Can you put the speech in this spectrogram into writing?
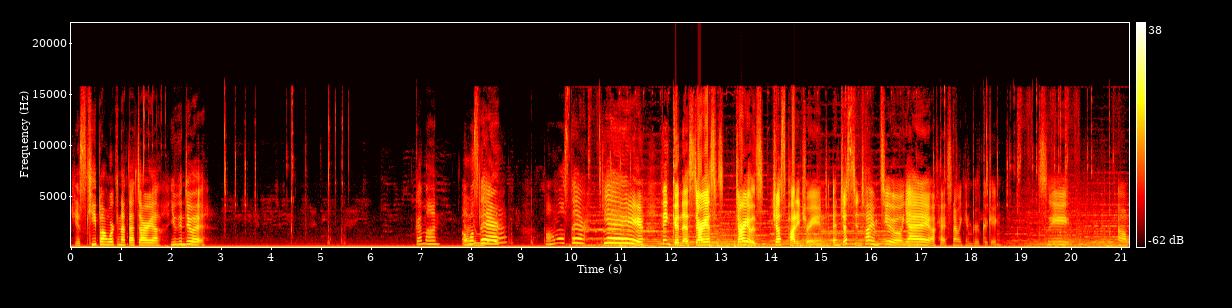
Just keep on working at that, Daria. You can do it. Come on. Almost there. Almost there. Yay! Thank goodness. Darius was Daria was just potty trained. And just in time too. Yay! Okay, so now we can improve cooking. Sweet. Oh,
